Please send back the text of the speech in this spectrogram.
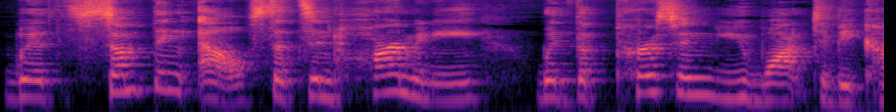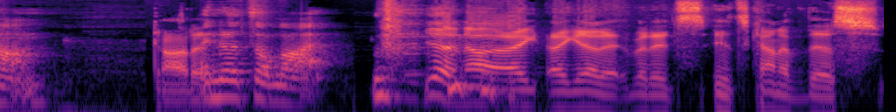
with something else that's in harmony with the person you want to become. Got it. I know it's a lot. yeah, no, I, I, get it, but it's it's kind of this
